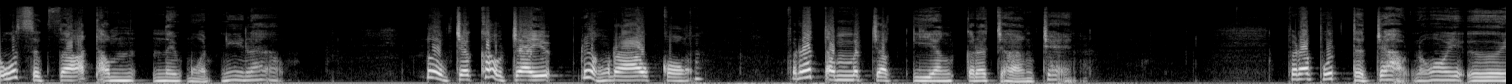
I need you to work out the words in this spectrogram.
รู้ศึกษาธรรมในหมวดนี้แล้ว ลูกจะเข้าใจเรื่องราวของพระธรรมจักเอียงกระจ่างแจ้ง พระพุทธเจ้าน้อยเอ่ย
